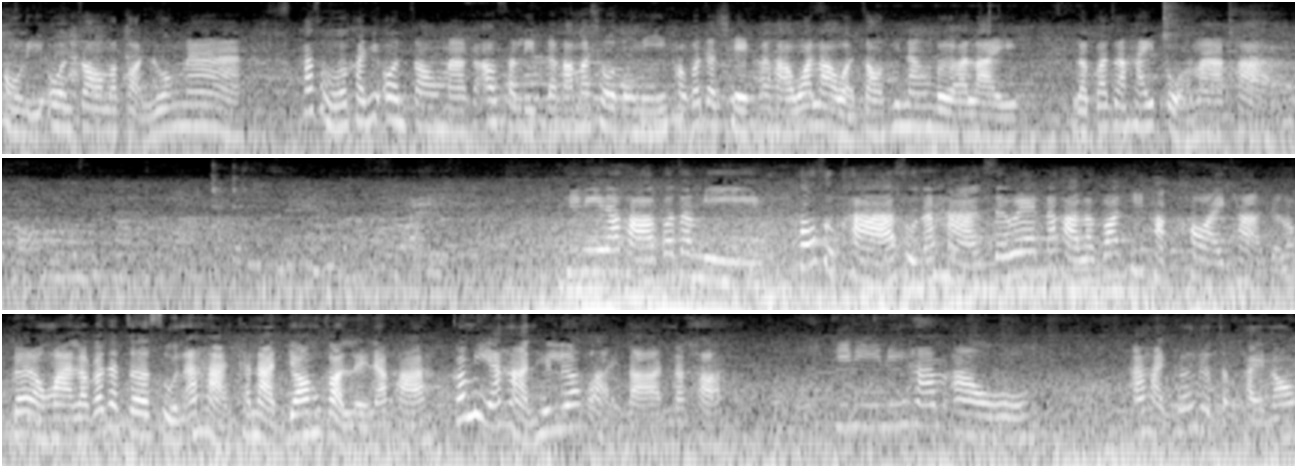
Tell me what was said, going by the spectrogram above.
ของหลีโอนจองมาก่อนล่วงหน้า ถ้าสมมติว่าใครที่โอนจองมาก็เอาสลิปนะคะ มาโชว์ตรงนี้เขาก็จะเช็คนะคะ ว่าเราอะจองที่นั่งเบอร์อะไร แล้วก็จะให้ตั๋วมาค่ะ ที่นี่ นะคะก็จะมีห้องสุขาศูนย์อาหารเซเว่นนะคะ แล้วก็ที่พักคอยค่ะ เดี๋ยวเราเดินออกมาเราก็จะเจอศูนย์อาหารขนาดย่อมก่อนเลยนะคะ ก็มีอาหารให้เลือกหลายร้านนะคะ ที่นี่นี่ห้ามเอาอาหารเครื่องดื่มจากภายนอก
